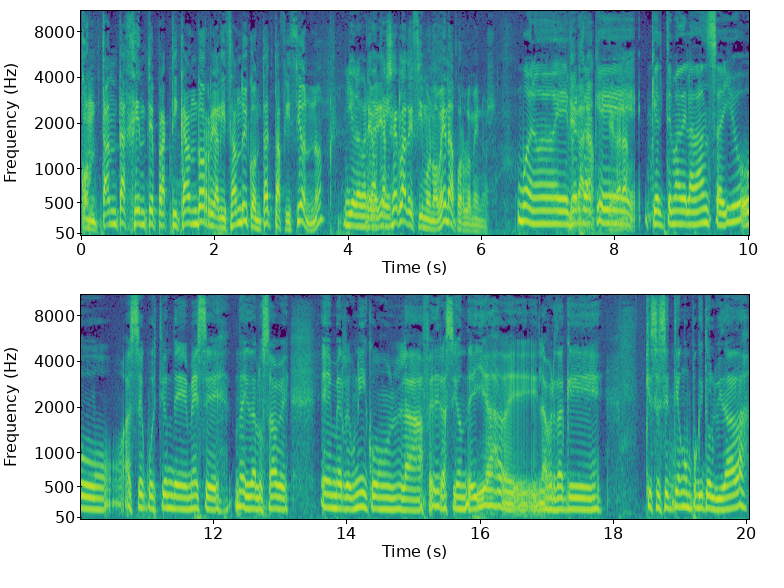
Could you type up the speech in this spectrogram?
con tanta gente practicando, realizando y con tanta afición, ¿no? Debería ser la decimonovena, por lo menos. Bueno, es verdad que, que, el tema de la danza, yo hace cuestión de meses, Daida lo sabe, eh, me reuní con la federación de ellas, eh, la verdad que, que se sentían un poquito olvidadas,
